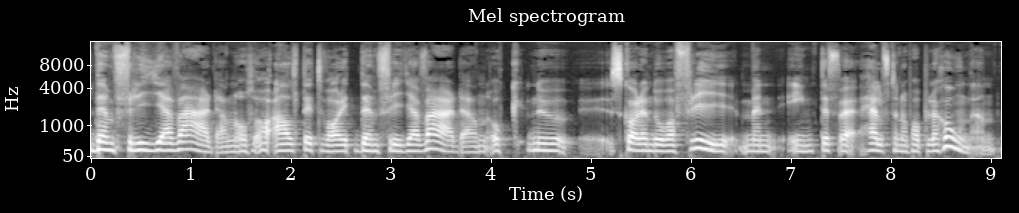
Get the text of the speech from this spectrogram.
den fria världen och har alltid varit den fria världen. Och nu eh, ska den då vara fri men inte för hälften av populationen.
